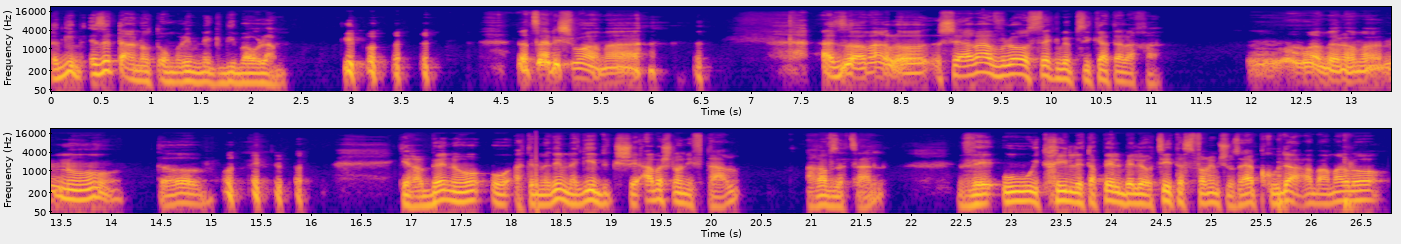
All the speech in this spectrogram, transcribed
תגיד, איזה טענות אומרים נגדי בעולם? כאילו, רצה לשמוע מה... אז הוא אמר לו שהרב לא עוסק בפסיקת הלכה. רבנו אמר, נו, טוב. כי רבנו, הוא, אתם יודעים, נגיד כשאבא שלו נפטר, הרב זצ"ל, והוא התחיל לטפל בלהוציא את הספרים שלו, זה היה פקודה, אבא אמר לו,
